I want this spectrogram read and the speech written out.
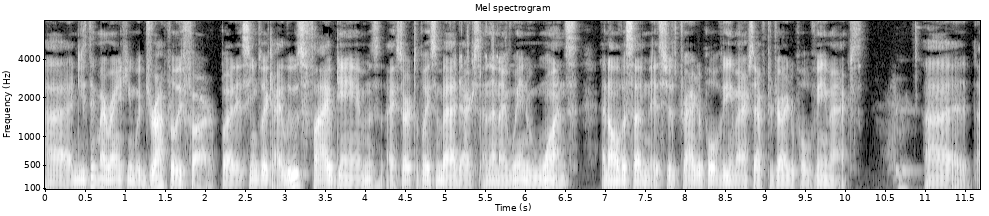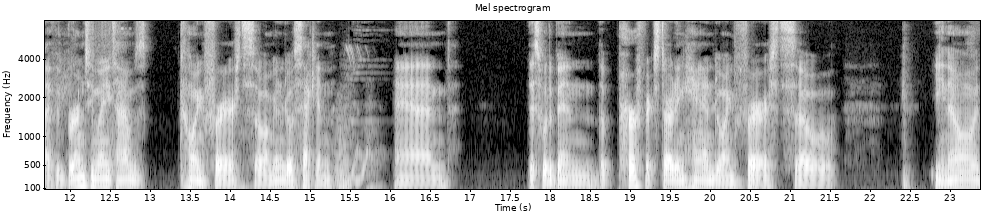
Uh, and you think my ranking would drop really far, but it seems like I lose five games. I start to play some bad decks, and then I win once and all of a sudden it's just Dragapult VMAX after Dragapult VMAX. Uh, I've been burned too many times going first, so I'm going to go second. And this would have been the perfect starting hand going first, so, you know,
